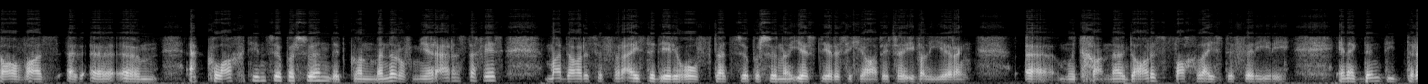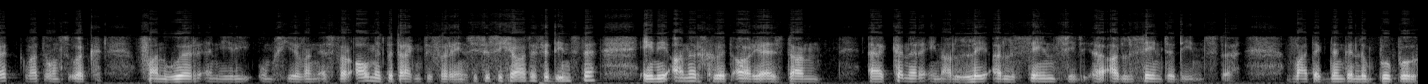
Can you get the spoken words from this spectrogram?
daar was 'n 'n ehm 'n klag teen so 'n persoon. Dit kan minder of meer ernstig wees, maar daar is 'n vereiste deur die hof dat so 'n persoon nou eers deur 'n psigiatriese evaluering uh moet gaan. Nou daar is waglyste vir hierdie. En ek dink die druk wat ons ook van hoor in hierdie omgewing is veral met betrekking tot forensiese psigiatriese dienste en die ander groot area is dan uh, kinder en adolessensie uh, adolessente dienste wat ek dink in Limpopo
